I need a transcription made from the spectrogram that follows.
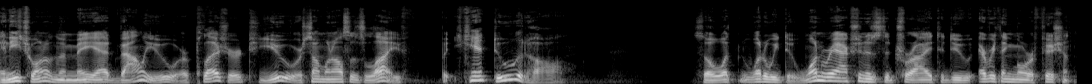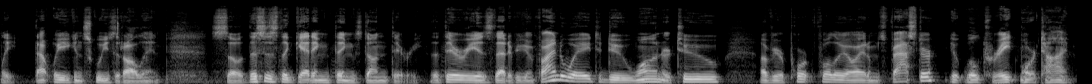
and each one of them may add value or pleasure to you or someone else's life, but you can't do it all. So what what do we do? One reaction is to try to do everything more efficiently. That way you can squeeze it all in. So this is the getting things done theory. The theory is that if you can find a way to do one or two of your portfolio items faster, it will create more time.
